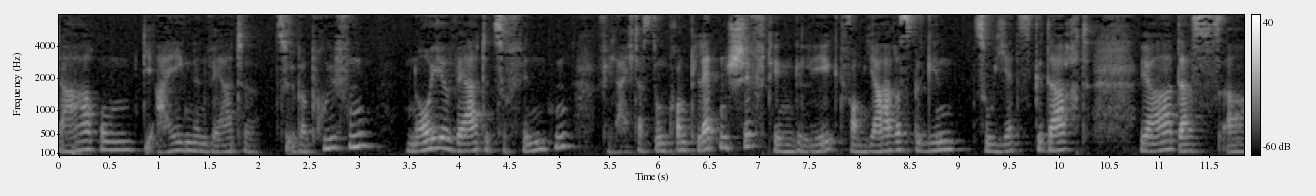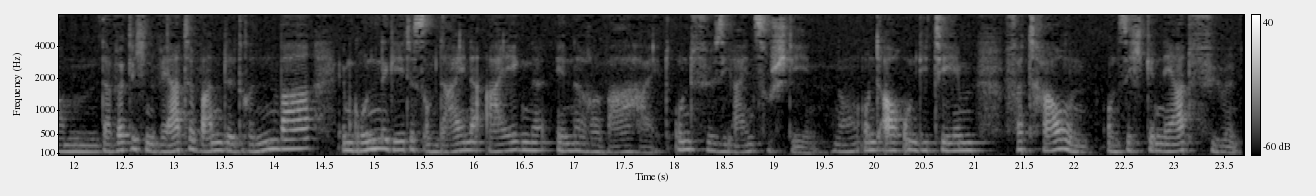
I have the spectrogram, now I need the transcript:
darum, die eigenen Werte zu überprüfen, neue Werte zu finden Vielleicht hast du einen kompletten Shift hingelegt, vom Jahresbeginn zu jetzt gedacht, ja, dass ähm, da wirklich ein Wertewandel drin war. Im Grunde geht es um deine eigene innere Wahrheit und für sie einzustehen. Ne? Und auch um die Themen Vertrauen und sich genährt fühlen.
